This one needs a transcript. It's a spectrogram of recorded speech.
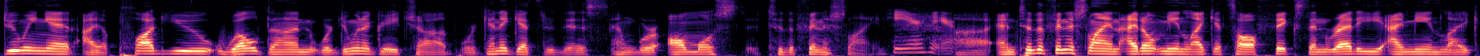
doing it, I applaud you. Well done. We're doing a great job. We're going to get through this, and we're almost to the finish line. Hear, hear. Uh, and to the finish line, I don't mean like it's all fixed and ready. I mean like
